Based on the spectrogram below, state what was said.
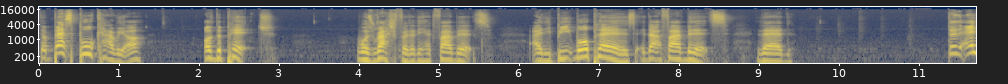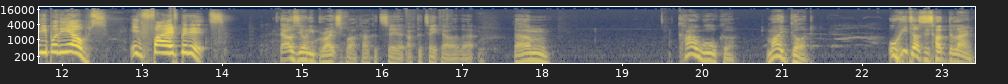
The best ball carrier on the pitch was Rashford, and he had five minutes, and he beat more players in that five minutes than than anybody else in five minutes. That was the only bright spark I could say I could take out of that. Um, Kyle Walker, my God, all he does is hug the line.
